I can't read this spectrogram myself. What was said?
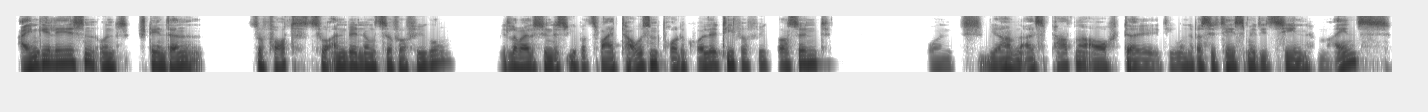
eingelesen und stehen dann sofort zur Anwendung zur Verfügung. Mittlerweile sind es über 2000 Protokolle, die verfügbar sind. Und wir haben als Partner auch die Universitätsmedizin Mainz,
